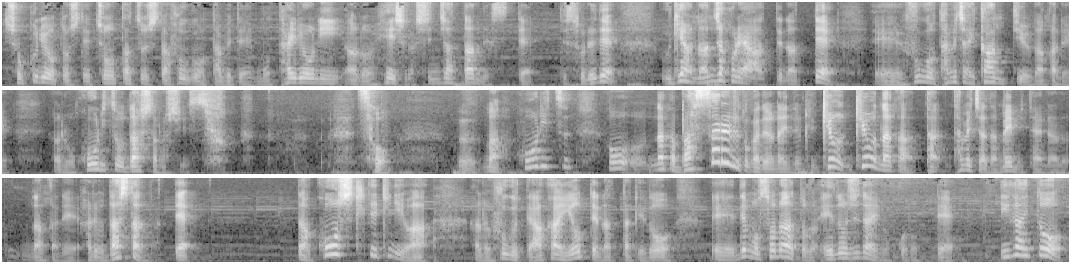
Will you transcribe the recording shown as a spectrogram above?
食料として調達したフグを食べて、もう大量にあの兵士が死んじゃったんですって。で、それで、うぎゃなんじゃこりゃってなって、えーフグを食べちゃいかんっていう中で、あの、法律を出したらしいですよ。そう。うん、まあ法律をなんか罰されるとかではないんだけど今日今日なんかた食べちゃダメみたいなのなんかねあれを出したんだってだから公式的にはあのフグってあかんよってなったけど、えーでもその後の江戸時代の頃って意外と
